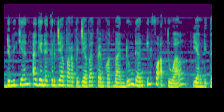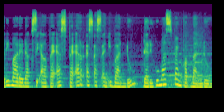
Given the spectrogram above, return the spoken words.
Demikian agenda kerja para pejabat Pemkot Bandung dan info aktual yang diterima redaksi LPS PR SSNI Bandung dari Humas Pemkot Bandung.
